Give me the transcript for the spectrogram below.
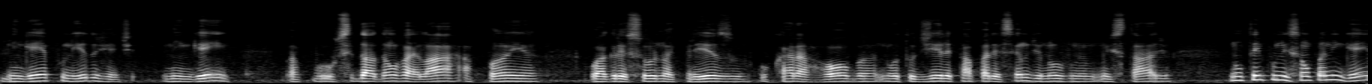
Ninguém é punido, gente. Ninguém. O cidadão vai lá, apanha, o agressor não é preso, o cara rouba, no outro dia ele está aparecendo de novo no, no estádio. Não tem punição para ninguém.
